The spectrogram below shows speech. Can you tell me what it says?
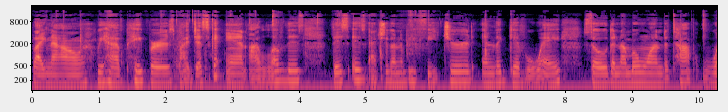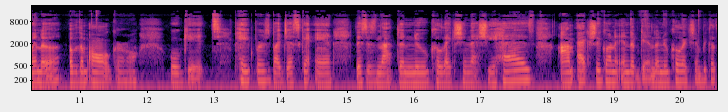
Like now we have Papers by Jessica Ann. I love this. This is actually going to be featured in the giveaway. So the number one, the top winner of them all, girl, will get Papers by Jessica Ann. This is not the new collection that she has. I'm actually going to end up getting the new collection because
